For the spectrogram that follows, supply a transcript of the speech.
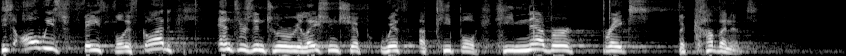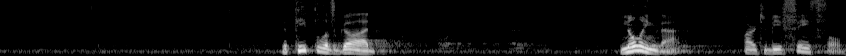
He's always faithful. If God enters into a relationship with a people, He never breaks the covenant. The people of God, knowing that, are to be faithful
